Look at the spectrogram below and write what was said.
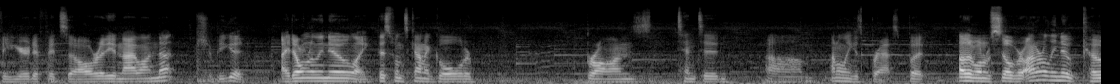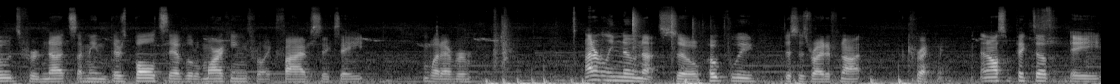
figured if it's already a nylon nut, should be good. I don't really know, like, this one's kind of gold or bronze tinted. Um, I don't think it's brass, but other one was silver. I don't really know codes for nuts. I mean, there's bolts. They have little markings for like five, six, eight, whatever. I don't really know nuts, so hopefully this is right. If not, correct me. And I also picked up a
